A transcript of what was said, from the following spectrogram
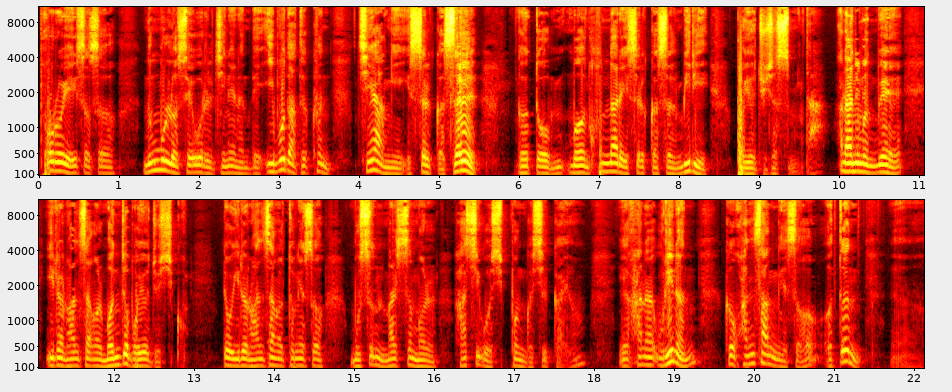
포로에 있어서 눈물로 세월을 지내는데 이보다 더 큰 재앙이 있을 것을 그것도 먼 훗날에 있을 것을 미리 보여주셨습니다. 하나님은 왜 이런 환상을 먼저 보여주시고 또 이런 환상을 통해서 무슨 말씀을 하시고 싶은 것일까요? 하나 우리는 그 환상에서 어떤 어,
